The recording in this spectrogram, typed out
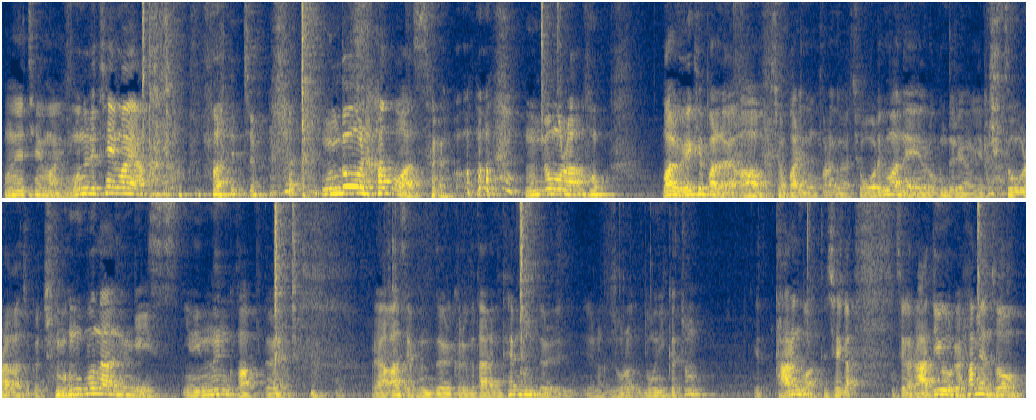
오늘의 TMI 오늘의 TMI 아까도 말했지만 운동을 하고 왔어요. 운동을 하고. 말 왜 이렇게 빨라요? 아, 저 말이 너무 빠른가요? 저 오랜만에 여러분들이랑 이렇게 놀아가지고 좀 흥분하는 게 있, 있는 것 같기도 해요 아가새 분들 그리고 다른 팬분들 이랑 놀, 노니까 좀 다른 것 같아요 제가 제가 라디오를 하면서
